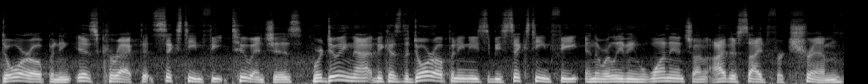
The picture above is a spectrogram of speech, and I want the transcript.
door opening is correct at 16 feet 2 inches. We're doing that because the door opening needs to be 16 feet and then we're leaving one inch on either side for trim.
